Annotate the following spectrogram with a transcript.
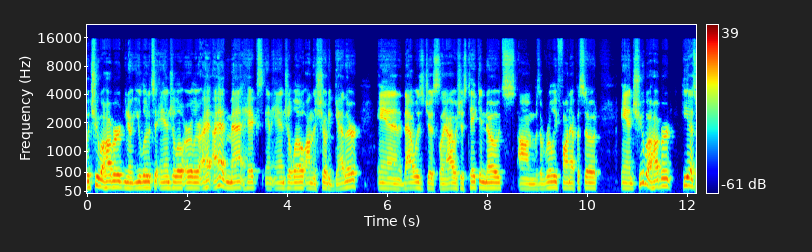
with Chuba Hubbard, you know, you alluded to Angelo earlier. I, I, had Matt Hicks and Angelo on the show together, and that was just like I was just taking notes. Um, it was a really fun episode. And Chuba Hubbard, he has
